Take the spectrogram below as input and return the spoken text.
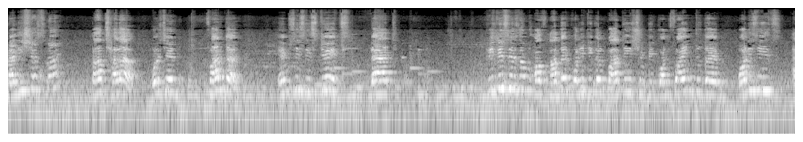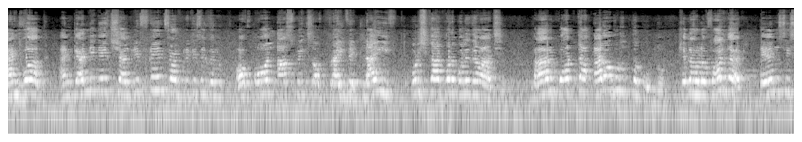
ম্যালিশিয়াস নয় তাছাড়া বলেছেন further MCC states that criticism of other political parties should be confined to their policies and work and candidates shall refrain from criticism of all aspects of private life পরিষ্কার করে বলে দেওয়া আছে তারপরটা আরও গুরুত্বপূর্ণ সেটা হলো further the NCC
